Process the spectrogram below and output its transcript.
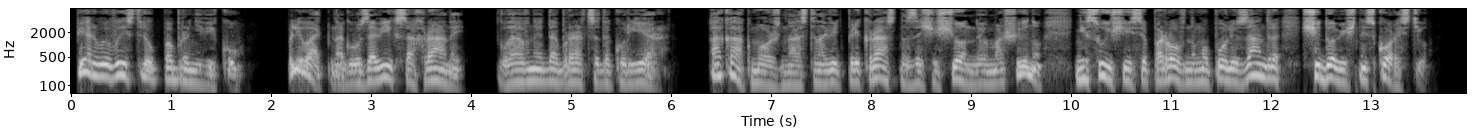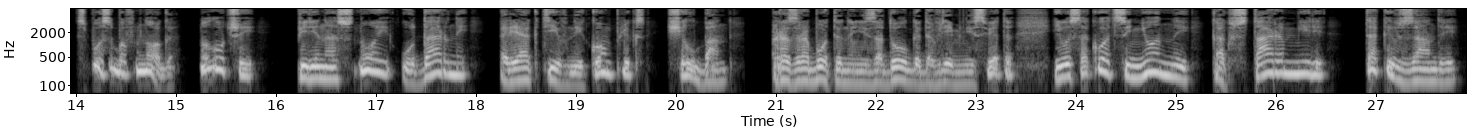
Первый выстрел по броневику. Плевать на грузовик с охраной, главное добраться до курьера. А как можно остановить прекрасно защищенную машину, несущуюся по ровному полю Зандра с чудовищной скоростью? Способов много, но лучший — переносной, ударный, реактивный комплекс «Щелбан», разработанный незадолго до времени света и высоко оцененный как в старом мире, так и в Зандре.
